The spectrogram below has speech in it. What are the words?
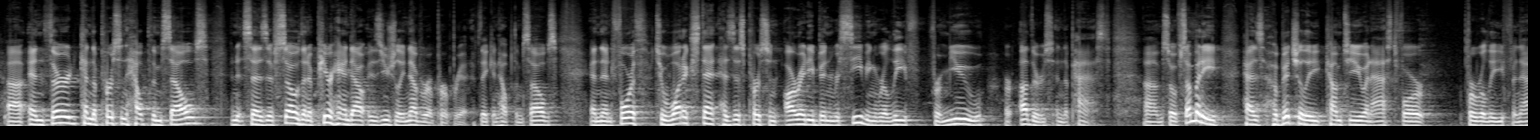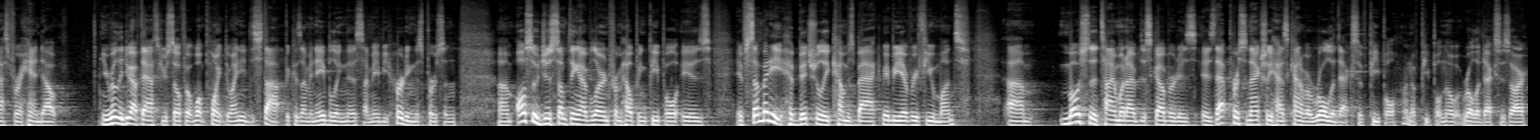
Uh, and third, can the person help themselves? And it says, if so, then a peer handout is usually never appropriate if they can help themselves. And then fourth, to what extent has this person already been receiving relief from you or others in the past? Um, so if somebody has habitually come to you and asked for, for relief and asked for a handout, you really do have to ask yourself at what point do I need to stop because I'm enabling this, I may be hurting this person. Um, also, just something I've learned from helping people is if somebody habitually comes back, maybe every few months, um, most of the time what I've discovered is, is that person actually has kind of a Rolodex of people. I don't know if people know what Rolodexes are.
